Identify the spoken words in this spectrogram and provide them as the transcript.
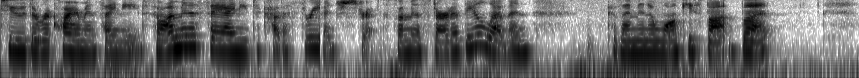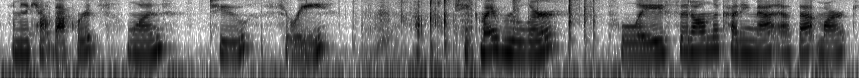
to the requirements I need. So I'm gonna say I need to cut a three inch strip. So I'm gonna start at the 11 because I'm in a wonky spot, but I'm gonna count backwards. One, two, three. Take my ruler, place it on the cutting mat at that mark.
